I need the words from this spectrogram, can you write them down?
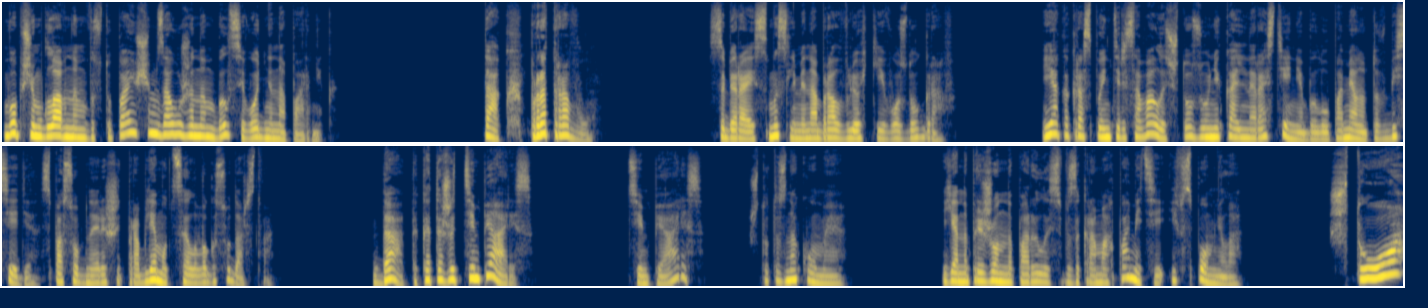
В общем, главным выступающим за ужином был сегодня напарник. Так, про траву. Собираясь с мыслями, набрал в легкий воздух граф. Я как раз поинтересовалась, что за уникальное растение было упомянуто в беседе, способное решить проблему целого государства. Да, так это же темпиарис. Темпиарис? Что-то знакомое. Я напряженно порылась в закромах памяти и вспомнила. Что?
